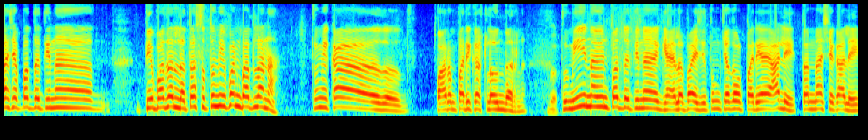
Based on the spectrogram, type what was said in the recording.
तशा पद्धतीनं ते बदललं. तसं तुम्ही पण बदला ना. तुम्ही का पारंपरिकच लावून धरलं. तुम्ही नवीन पद्धतीनं घ्यायला पाहिजे. तुमच्याजवळ पर्याय आले तणनाशक आले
